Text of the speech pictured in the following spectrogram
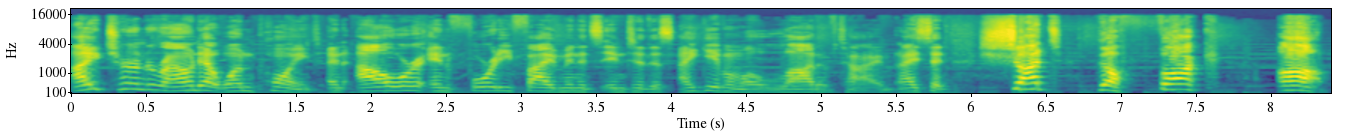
I turned around at one point, an hour and 45 minutes into this. I gave him a lot of time. And I said, shut the fuck up.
